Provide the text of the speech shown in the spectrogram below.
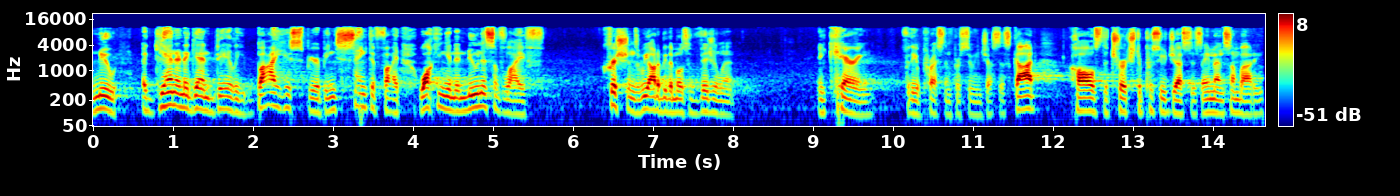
new again and again daily by His Spirit, being sanctified, walking in the newness of life, Christians, we ought to be the most vigilant in caring for the oppressed and pursuing justice. God, calls the church to pursue justice. Amen, somebody.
